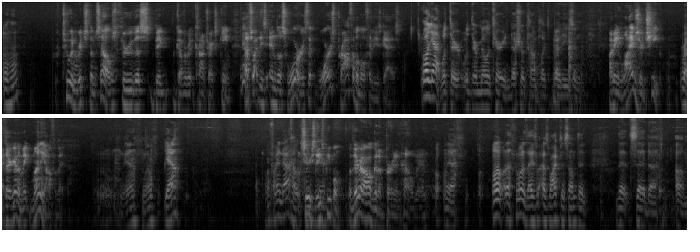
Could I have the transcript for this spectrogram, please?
Mhm. to enrich themselves through this big government contract scheme. Yeah. That's why these endless wars. That war is profitable for these guys. Well, yeah, with their with their military industrial complex buddies and I mean, lives are cheap, Right. but they're going to make money off of it. yeah, well, yeah. We'll find out how. Seriously, these people, they're all to burn in hell, man. Oh, yeah. Well, what was I, I was watching something that said uh, um,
